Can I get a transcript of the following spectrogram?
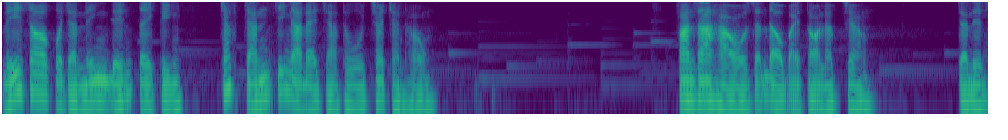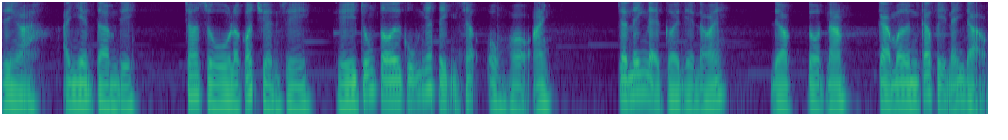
lý do của Trần Ninh đến Tây Kinh chắc chắn chính là để trả thù cho Trần Hồng. Phan Gia Hảo dẫn đầu bày tỏ lập trường. Trần Tiên Sinh à, anh yên tâm đi. Cho dù là có chuyện gì, thì chúng tôi cũng nhất định sẽ ủng hộ anh. Trần Ninh lại cười để nói, được, tốt lắm, cảm ơn các vị lãnh đạo.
